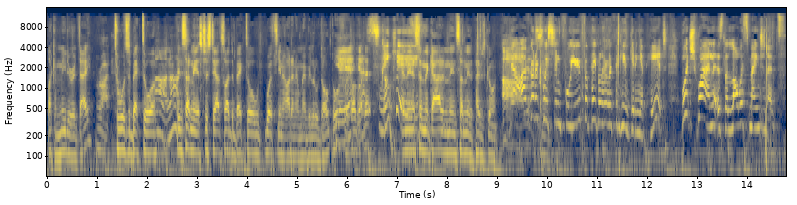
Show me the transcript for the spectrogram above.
like a metre a day Right. towards the back door. Oh, nice. Then suddenly it's just outside the back door with, you know, I don't know, maybe a little dog door for Yeah, a dog yeah. like that. Sneaky. And then it's in the garden and then suddenly the paper's gone. Ah, Now, I've got a question for you for people who are thinking of getting a pet. Which one is the lowest maintenance?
